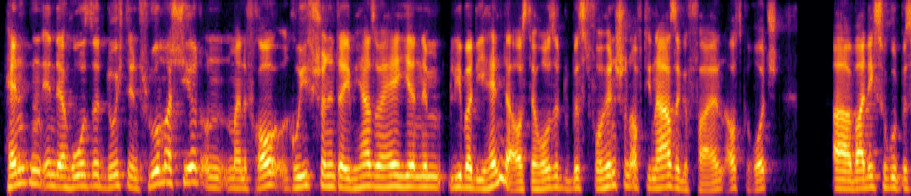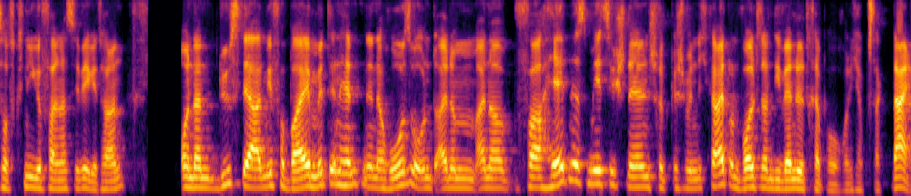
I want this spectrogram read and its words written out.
Händen in der Hose durch den Flur marschiert und meine Frau rief schon hinter ihm her, so, hey, hier, nimm lieber die Hände aus der Hose, du bist vorhin schon auf die Nase gefallen, ausgerutscht, äh, war nicht so gut bis aufs Knie gefallen, hast dir wehgetan. Und dann düst er an mir vorbei mit den Händen in der Hose und einem, einer verhältnismäßig schnellen Schrittgeschwindigkeit und wollte dann die Wendeltreppe hoch. Und ich habe gesagt, nein,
